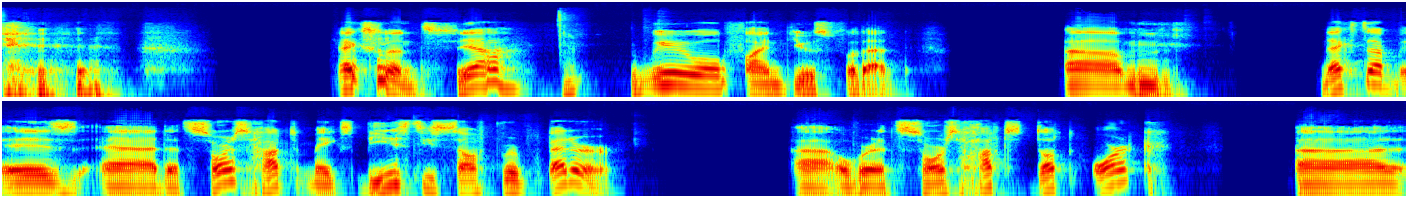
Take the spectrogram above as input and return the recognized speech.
Excellent. Yeah, we will find use for that. Um, next up is uh, that SourceHut makes BSD software better. Uh, over at sourcehut.org, uh,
